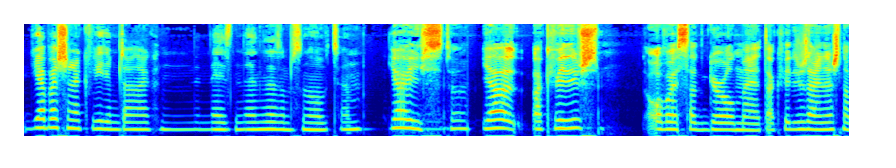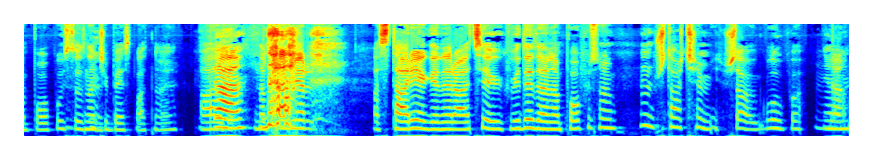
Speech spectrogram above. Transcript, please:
ja baš onak vidim da onak, ne, ne, ne znam s novcem. Ja isto. Ja, ak vidiš, ovo je sad girl math, ak vidiš da je nešto na popustu, znači besplatno je. A, Da, na da. A starije generacije vide da je na popustu, hm, šta će mi, šta, glupo. Ja. Da.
